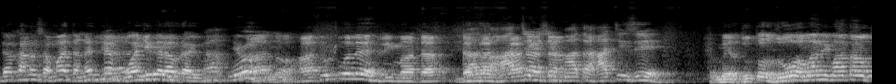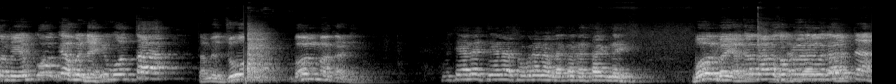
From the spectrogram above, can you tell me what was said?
દખાનું સમાધાન જ મેં ભુવાજી કરાવરાયું હા. એવું હા તો બોલે હરી માતા? ડખા હાચી છે માતા હાચી છે. તમે હજુ તો જો અમારી માતાનો તમે એમ કહો કે અમે નહીં માનતા તમે જો બોલ માતાજી. પૂછ્યા તેના છોકરાના લગ્ન હતા કે નહીં? બોલ ભાઈ હતા તારા છોકરાના લગન હતા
